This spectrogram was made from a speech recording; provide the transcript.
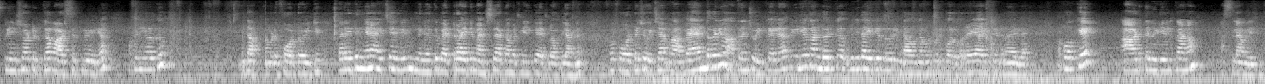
സ്ക്രീൻഷോട്ട് എടുക്കുക വാട്സപ്പിൽ വരിക. അപ്പോൾ നിങ്ങൾക്ക് ഇതാ നമ്മൾ ഫോട്ടോ ആയിട്ട്. കാരണം ഇത് ഇങ്ങനെ അയച്ചെങ്കിലും നിങ്ങൾക്ക് ബെറ്റർ ആയിട്ട് മനസ്സിലാക്കാൻ പറ്റില്ല ഈ കാറ്റലോഗിലാണ് അപ്പോൾ ഫോട്ടോ ചോദിച്ചാൽ വേണ്ടവർ മാത്രം ചോദിക്കല്ല വീഡിയോ കണ്ടവർക്ക് ഒരുവിധ ഐഡിയ ഉള്ളവരുണ്ടാവും. നമ്മളിപ്പോൾ ഒരു കുറേ ആയിട്ട് ഇടുന്നതല്ലേ. അപ്പോൾ ഓക്കെ അടുത്ത വീഡിയോയിൽ കാണാം. അസ്സാം വലൈക്കും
